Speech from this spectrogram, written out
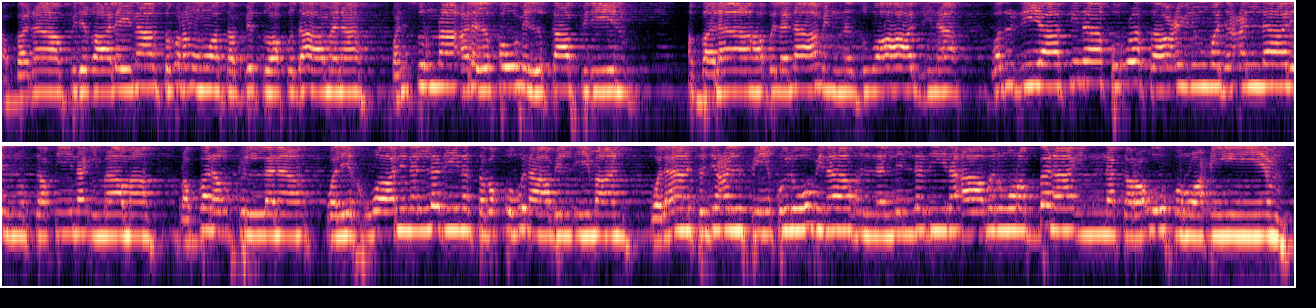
ربنا افرغ علينا صبرا وثبت أقدامنا. وانصرنا على القوم الكافرين. ربنا هب لنا من أزواجنا وذرياتنا قرة أعين واجعلنا للمتقين إماما. ربنا اغفر لنا ولإخواننا الذين سبقونا بالإيمان. ولا تجعل في قلوبنا غلا للذين آمنوا. ربنا إنك رؤوف رحيم.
